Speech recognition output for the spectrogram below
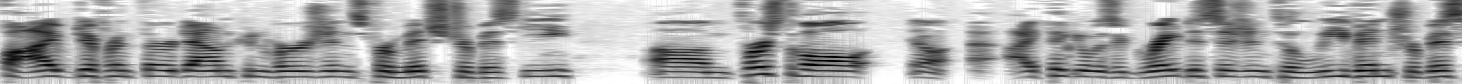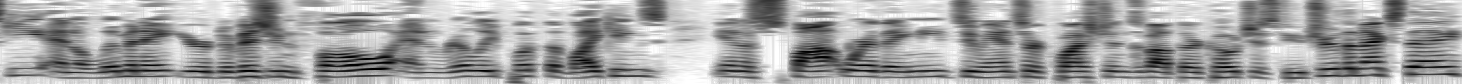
five different third down conversions for Mitch Trubisky. Um, first of all, you know, I think it was a great decision to leave in Trubisky and eliminate your division foe and really put the Vikings in a spot where they need to answer questions about their coach's future the next day.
